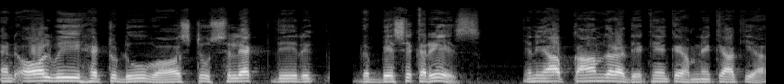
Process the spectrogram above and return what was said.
and all we had to do was to select the the basic areas یعنی آپ کام ذرا دیکھیں کہ ہم نے کیا کیا،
